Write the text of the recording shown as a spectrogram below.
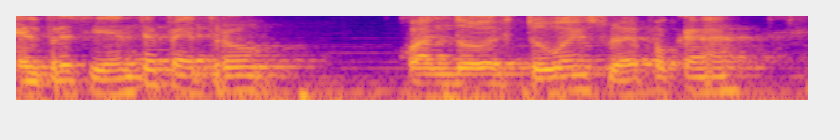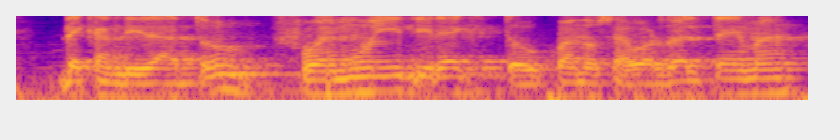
El presidente Petro, cuando estuvo en su época de candidato, fue muy directo cuando se abordó el tema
